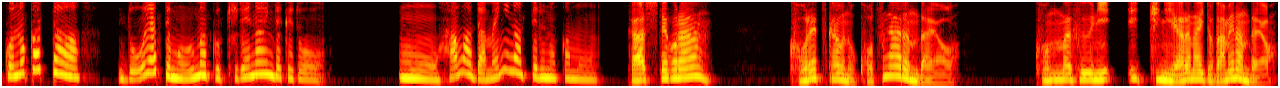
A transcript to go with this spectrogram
このカッター、どうやってもうまく切れないんだけど、もう刃がダメになってるのかも。貸してごらん。これ使うのコツがあるんだよ。こんな風に一気にやらないとダメなんだよ。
